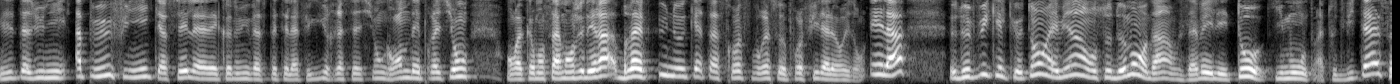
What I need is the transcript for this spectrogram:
les États-Unis a peu, fini, cassé, l'économie va se péter la figure, récession, grande dépression, on va commencer à manger des rats. Bref, une catastrophe pourrait se profiler à l'horizon. Et là, depuis quelques temps, eh bien, on se demande, hein, vous savez, les taux qui montent à toute vitesse,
